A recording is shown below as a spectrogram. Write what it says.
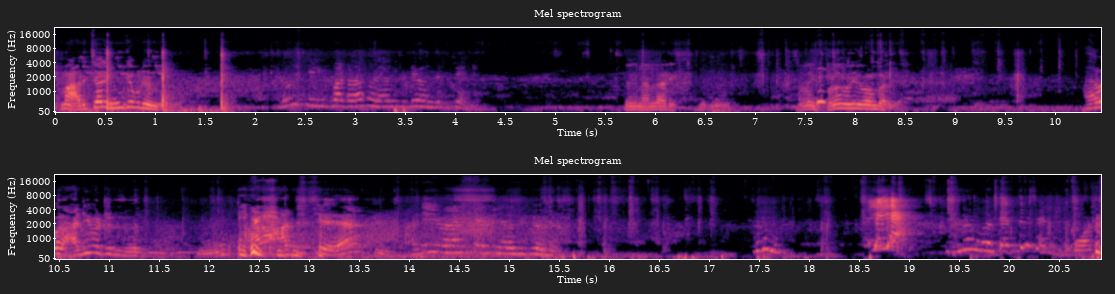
அம்மா அடிச்சாலும் இங்கே எப்படி வந்துச்சு? வந்துருச்சு. இது நல்லா அடி. நல்லா இவ்வளோ விரிவாக பாருங்க அது ஒரு அடி விட்டுருக்குது அடிச்சு அடி வாங்கி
